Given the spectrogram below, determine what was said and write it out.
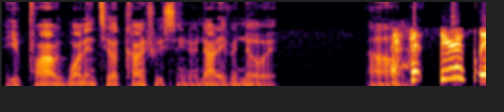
and you probably run into a country singer, not even know it. Um, Seriously,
